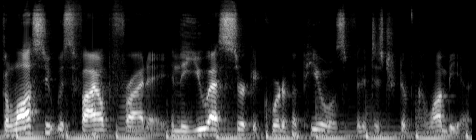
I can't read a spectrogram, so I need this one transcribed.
The lawsuit was filed Friday in the U.S. Circuit Court of Appeals for the District of Columbia,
